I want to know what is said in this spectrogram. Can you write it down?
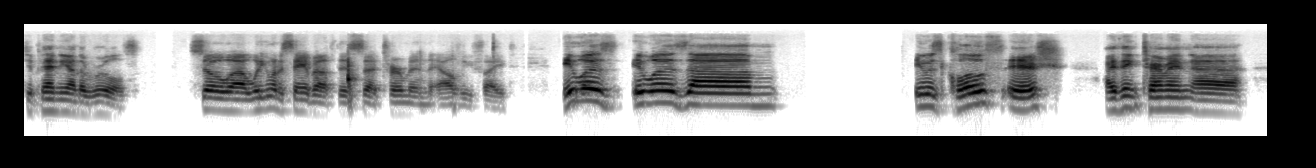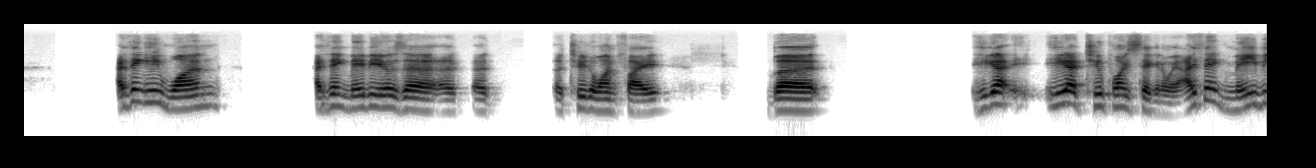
depending on the rules. So, uh, what do you want to say about this uh, Turman Alvey fight? It was it was um it was close-ish. I think Turman uh I think he won. I think maybe it was a a, a, a two to one fight, but he got he got two points taken away. I think maybe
